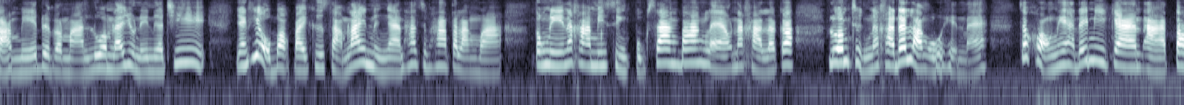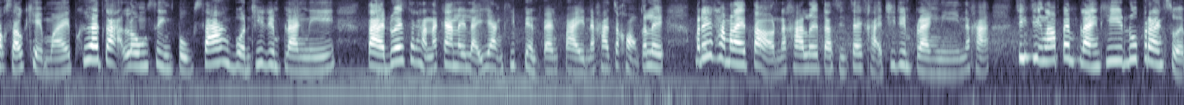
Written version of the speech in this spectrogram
3 เมตร โดยประมาณรวมแล้วอยู่ในเนื้อที่อย่างที่โอบอกไปคือ 3 ไร่1งาน 55 ตารางวา ตรงนี้นะคะมีสิ่งปลูกสร้างบ้างแล้วนะคะ แล้วก็รวมถึงนะคะด้านหลังโอเห็นไหมเจ้าของเนี่ยได้มีการอ่าตอกเสาเข็มไว้ เพื่อจะลงสิ่งปลูกสร้างบนที่ดินแปลงนี้ แต่ด้วยสถานการณ์หลาย ๆ อย่างที่เปลี่ยนแปลงไปนะคะเจ้าของก็เลยไม่ได้ทำอะไรต่อนะคะ เลยตัดสินใจขายที่ดินแปลงนี้นะคะ จริง ๆ แล้วเป็นแปลงที่รูปแปลงสวย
